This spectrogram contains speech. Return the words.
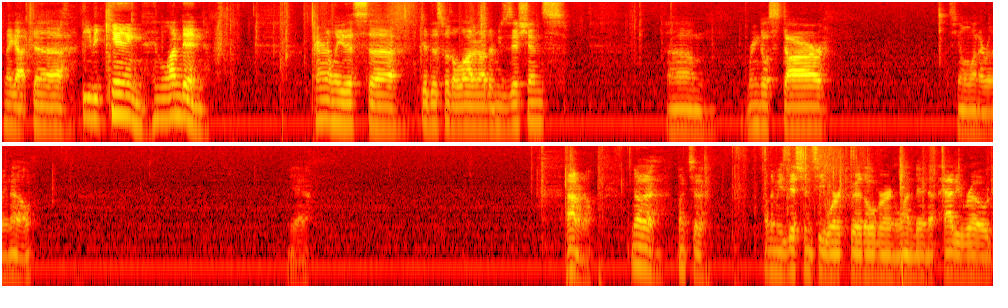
And I got BB uh, King in London. Apparently, this uh, did this with a lot of other musicians. Um, Ringo Starr. It's the only one I really know. Yeah. I don't know. Another bunch of other musicians he worked with over in London at Abbey Road.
